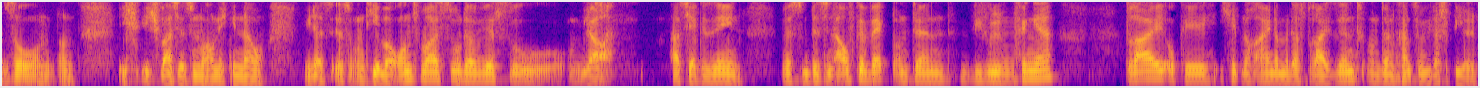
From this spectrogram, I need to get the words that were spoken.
so und, und ich, ich weiß jetzt nur auch nicht genau, wie das ist. Und hier bei uns weißt du, da wirst du, ja, hast ja gesehen, wirst du ein bisschen aufgeweckt und dann, wie viele Finger? Drei, okay, ich heb noch einen, damit das drei sind und dann kannst du wieder spielen.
